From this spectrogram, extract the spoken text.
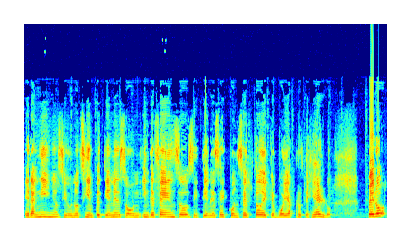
eran niños y uno siempre tiene, son indefensos y tiene ese concepto de que voy a protegerlo. Pero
